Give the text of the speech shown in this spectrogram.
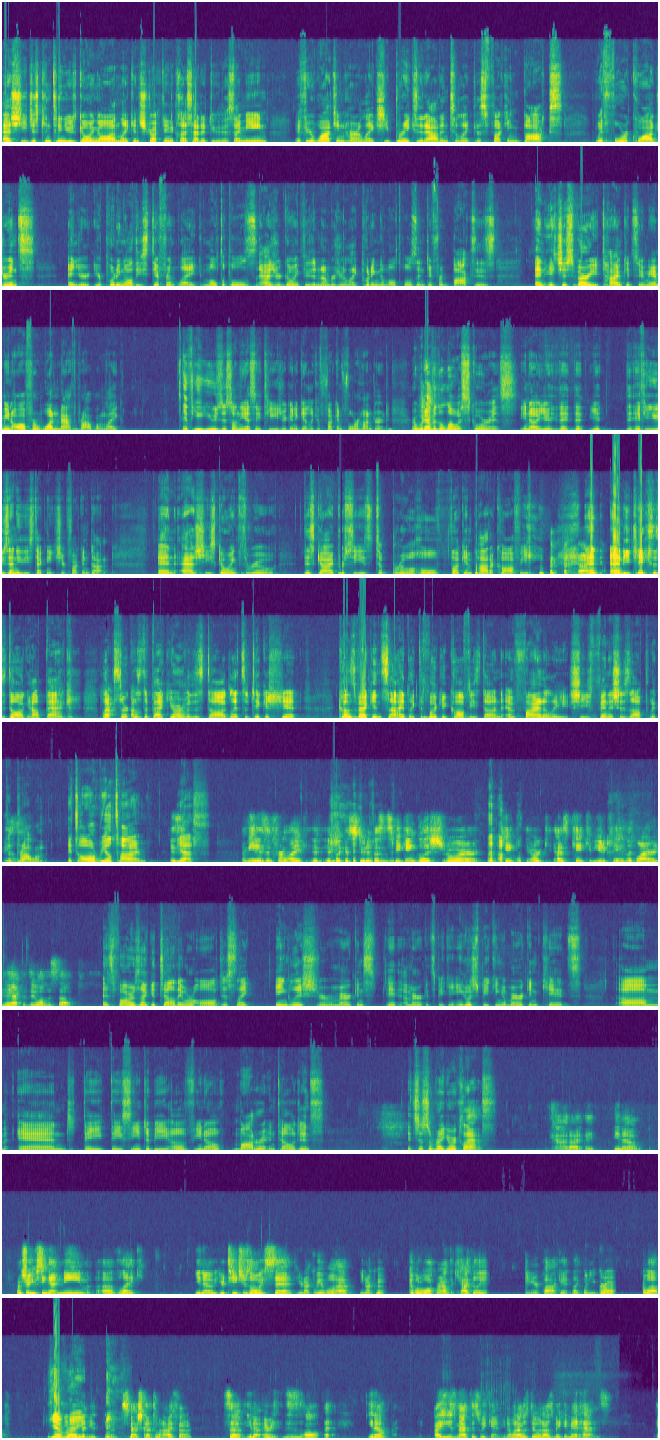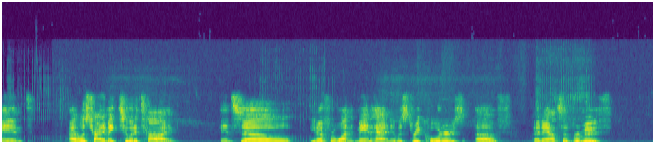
As she just continues going on, like instructing the class how to do this, I mean, if you're watching her, like she breaks it out into like this fucking box with four quadrants and you're you're putting all these different like multiples as you're going through the numbers you're like putting the multiples in different boxes and it's just very time consuming i mean all for one math problem like if you use this on the SATs, you're gonna get like a fucking 400 or whatever the lowest score is. You know, you that that you if you use any of these techniques, you're fucking done. And as she's going through, this guy proceeds to brew a whole fucking pot of coffee, and and he takes his dog out back, like circles the backyard with his dog, lets him take a shit, comes back inside, like the fucking coffee's done, and finally she finishes up with the problem. It's all real time. Is it- yes. I mean, is it for like if, if like a student doesn't speak English or can't or has can't communicate? Like, why do they have to do all this stuff? as far as I could tell, they were all just like English or American, eh, American speaking, English speaking American kids um, and they they seem to be of you know moderate intelligence. It's just a regular class. God, I, I you know, I'm sure you've seen that meme of like, you know, your teachers always said you're not gonna be able to have you're not gonna be able to walk around with a calculator in your pocket like when you grow up. Yeah, you know, right. then you, you know, smash cut to an iPhone. So you know, every this is all. Uh, you know, I used math this weekend. You know what I was doing? I was making Manhattans, and I was trying to make two at a time. And so, you know, for one Manhattan, it was three quarters of an ounce of vermouth.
